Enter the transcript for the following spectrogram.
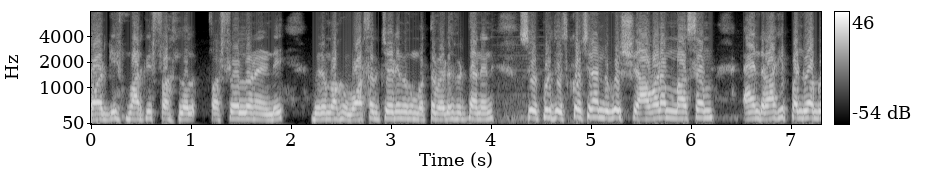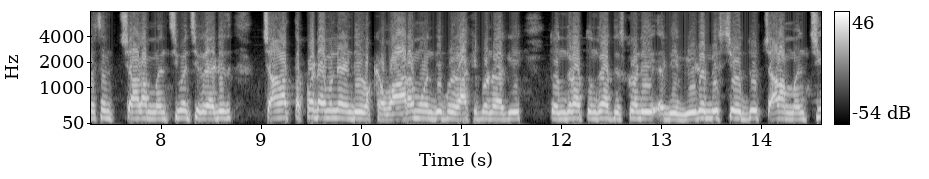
God gift market first floor first ఫ్లోర్లోనే అండి. మీరు మాకు వాట్సాప్ చేయండి మీకు మొత్తం అడ్రస్ పెడతాను నేను. సో ఇప్పుడు తీసుకొచ్చిన మీకు శ్రావణ మాసం అండ్ రాఖీ పండుగ కోసం చాలా మంచి మంచి వెరైటీస్ చాలా తక్కువ టైం ఉన్నాయండి ఒక వారం ఉంది ఇప్పుడు రాఖీ పండుగకి. తొందరగా తొందరగా తీసుకోండి. అది వీడియో మిస్ చేయొద్దు. చాలా మంచి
